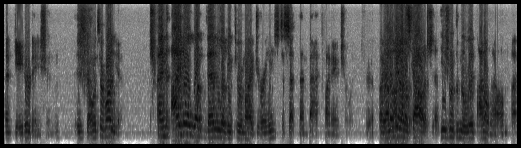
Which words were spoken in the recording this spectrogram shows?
and Gator Nation is going to run you, and I don't want them living through my dreams to set them back financially. True. Like I'm, be on a scholarship. You just want them to live. I don't know. I,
